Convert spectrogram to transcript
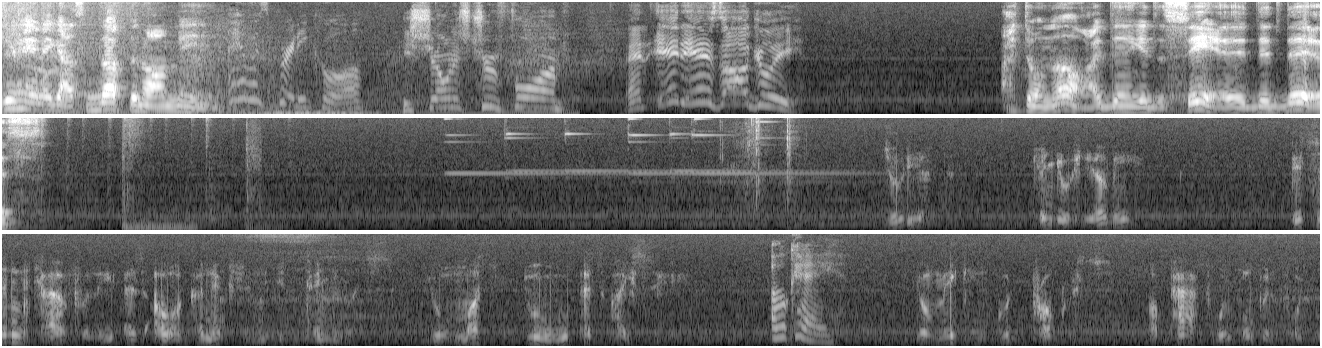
Your hand ain't got nothing on me. It was pretty cool. He's shown his true form, and it is ugly! I don't know. I didn't get to see it. It did this. Juliet, can you hear me? Listen carefully as our connection is tenuous. You must do as I say. Okay. You're making good progress. A path will open for you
